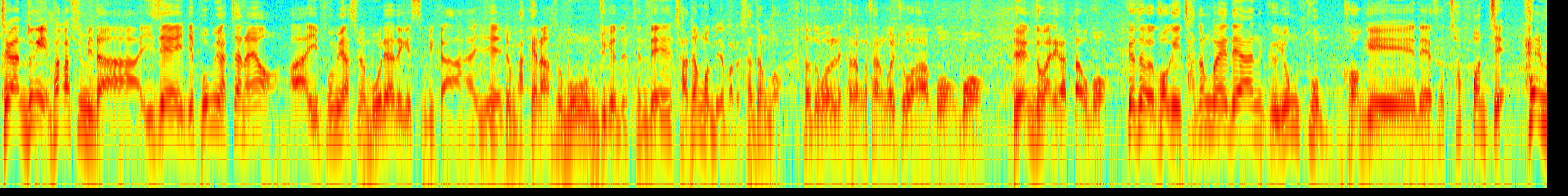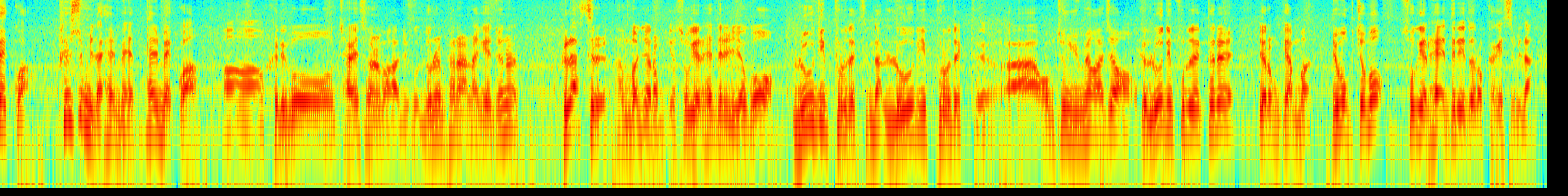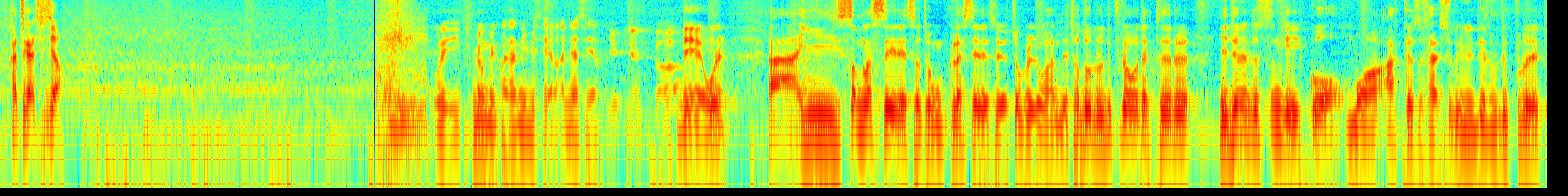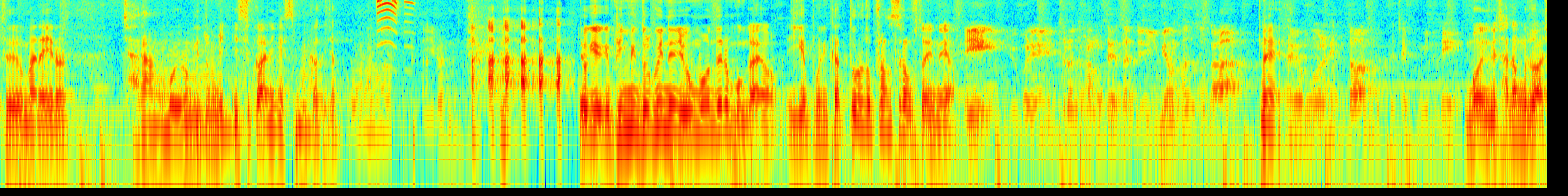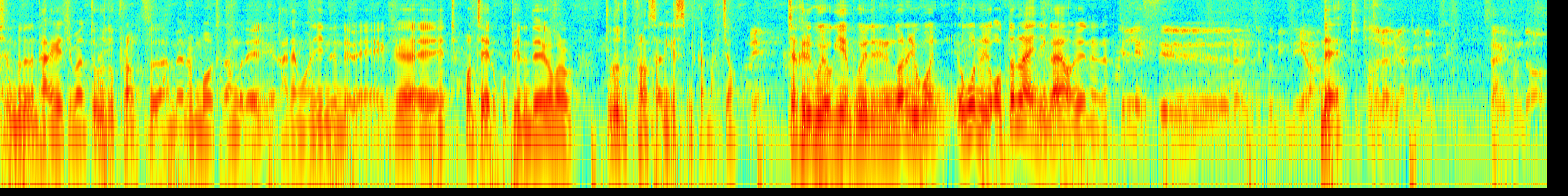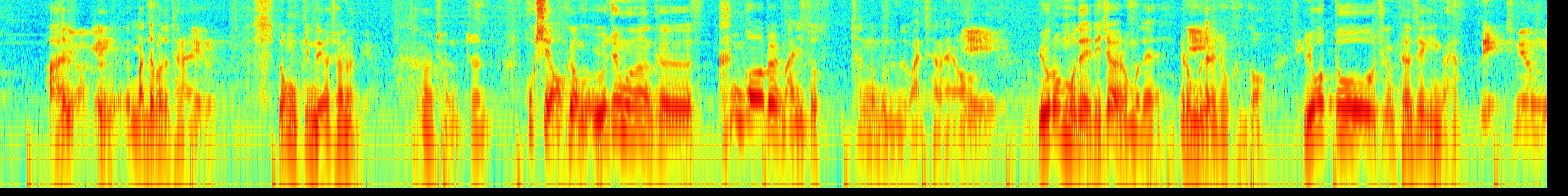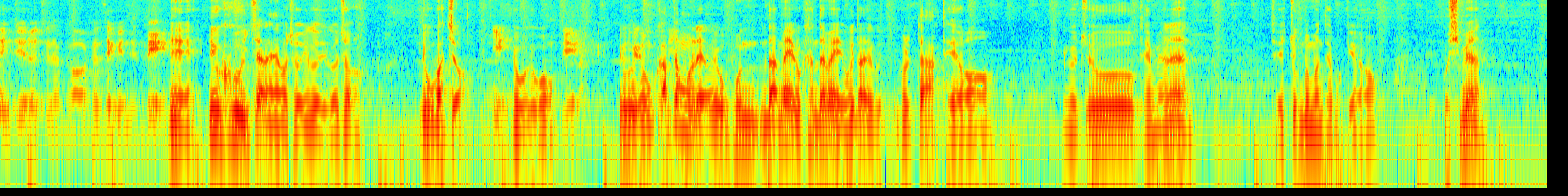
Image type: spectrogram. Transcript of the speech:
제가 안둥이 반갑습니다. 이제 이제 봄이 왔잖아요. 아, 이 봄이 왔으면 뭘 해야 되겠습니까? 이제 좀 밖에 나가서 몸을 움직여야 될 텐데 자전거입니다. 바로 자전거. 저도 원래 자전거 타는 걸 좋아하고 뭐 여행도 많이 갔다 오고 그래서 거기 자전거에 대한 그 용품 거기에 대해서 첫 번째 헬멧과 필수입니다. 헬멧, 헬멧과 어 그리고 자외선을 막아주고 눈을 편안하게 해주는 글라스를 한번 여러분께 소개를 해드리려고 루디 프로젝트입니다. 루디 프로젝트. 아, 엄청 유명하죠? 그 루디 프로젝트를 여러분께 한번 요목조목 소개를 해드리도록 하겠습니다. 같이 가시죠. 우리 김영민 과장님이세요. 안녕하세요. 예, 안녕하십니까. 네, 오늘 아, 이 선글라스에 대해서 좀 글라스에 대해서 여쭤보려고 하는데 저도 루디 프로젝트를 예전에도 쓴 게 있고 뭐 아껴서 잘 쓰고 있는데 루디 프로젝트만의 이런 자랑 뭐 이런 게 좀 있을 거 아니겠습니까? 그죠? 이런 여기 여기 빙빙 돌고 있는 요 모델은 뭔가요? 이게 보니까 뚜르드 프랑스라고 써 있네요. 이 이번에 트로드 프랑스에서 이제 유명 선수가 네. 사용을 했던 그 제품인데 뭐 이거 자전거 좋아하시는 분들은 다 알겠지만 뚜르드 프랑스 하면은 뭐 자전거 대회 중에 가장 권위 있는 대회 그첫 번째로 꼽히는 대회가 바로 뚜르드 프랑스 아니겠습니까? 맞죠? 네. 자 그리고 여기에 보여드리는 거는 요건 요거는 어떤 라인인가요? 얘네는 필렉스라는 제품인데요. 네. 투턴을 하면 약간 좀 색상이 좀더 아 여기 만져봐도 되나요? 예, 그럼 너무 웃긴데요, 저는. 잠깐만, 전, 전 혹시요? 그럼 요즘은 그 큰 거를 많이 또 찾는 분들도 많잖아요. 예. 요런 모델이죠, 요런 모델. 요런 예. 모델이 좀 큰 거. 요것도 지금 변색인가요? 네, 투명 렌즈는 제가 더 변색 렌즈인데 예. 이거 그거 있잖아요. 저 이거 이거 저. 요거 맞죠? 예. 요거 요거. 네, 맞아요. 요거 요거 깜짝 놀래요. 요거 본 다음에 이렇게 한 다음에 여기다 이거, 이걸 딱 대요. 이걸 쭉 대면은 저 이쪽 눈만 대볼게요. 보시면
